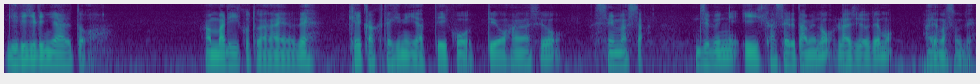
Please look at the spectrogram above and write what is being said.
ギリギリにやるとあんまりいいことがないので計画的にやっていこうっていうお話をしてみました。自分に言い聞かせるためのラジオでもありますので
